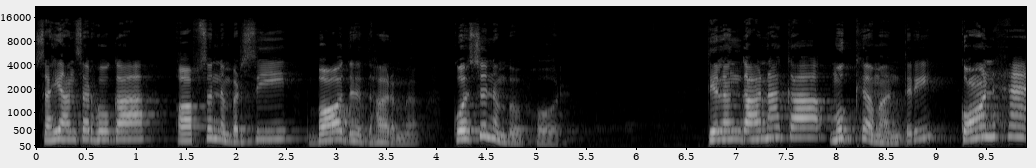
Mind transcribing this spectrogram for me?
सही आंसर होगा ऑप्शन नंबर सी, बौद्ध धर्म। क्वेश्चन नंबर फोर तेलंगाना का मुख्यमंत्री कौन है?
